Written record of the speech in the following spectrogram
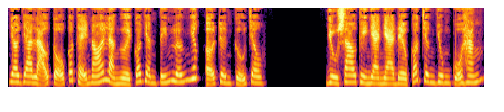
Nho gia lão tổ có thể nói là người có danh tiếng lớn nhất ở trên cửu châu. Dù sao thì nhà nhà đều có chân dung của hắn,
